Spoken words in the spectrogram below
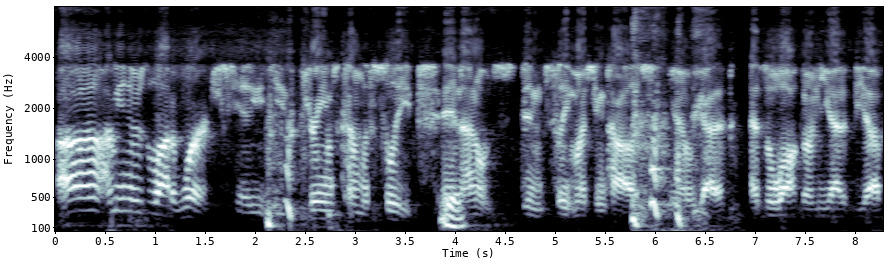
Uh, I mean, there was a lot of work. Dreams come with sleep, and I don't didn't sleep much in college. you know, we got as a walk on, you got to be up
